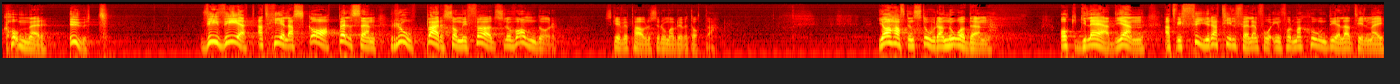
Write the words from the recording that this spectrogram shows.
kommer ut. Vi vet att hela skapelsen ropar som i födslovåndor, skriver Paulus i Romarbrevet 8. Jag har haft den stora nåden och glädjen att vid fyra tillfällen få information delad till mig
